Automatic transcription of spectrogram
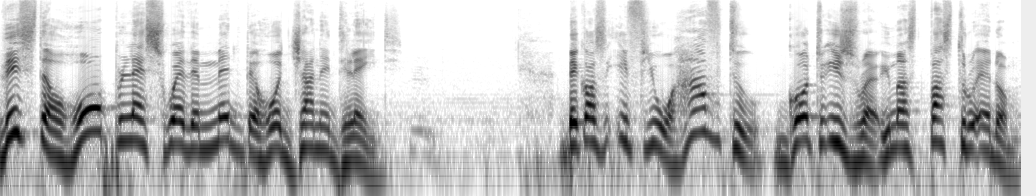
This is the whole place where they made the whole journey delayed. Because if you have to go to Israel, you must pass through Edom.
